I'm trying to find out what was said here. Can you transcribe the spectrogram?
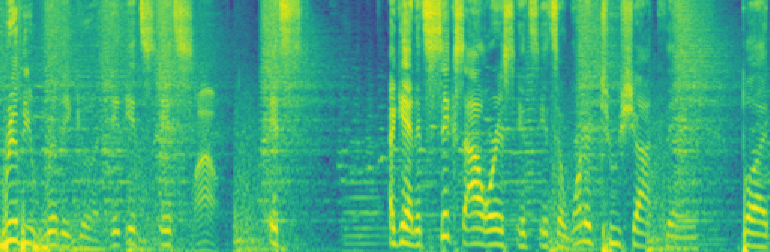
really, really good. It, it's it's Wow. it's again it's six hours it's it's a one or two shot thing but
